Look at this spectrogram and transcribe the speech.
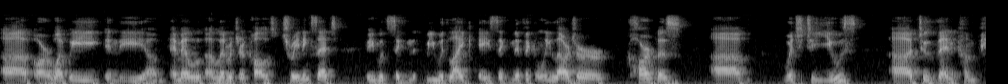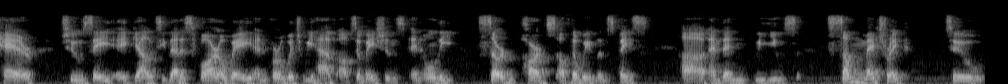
uh, or what we in the um, ML uh, literature called training set. We would sig- we would like a significantly larger corpus, uh, which to use uh, to then compare to say a galaxy that is far away and for which we have observations in only certain parts of the wavelength space, uh, and then we use some metric to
